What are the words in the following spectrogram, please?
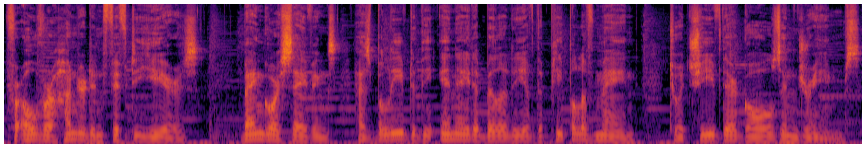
For over 150 years, Bangor Savings has believed in the innate ability of the people of Maine to achieve their goals and dreams.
